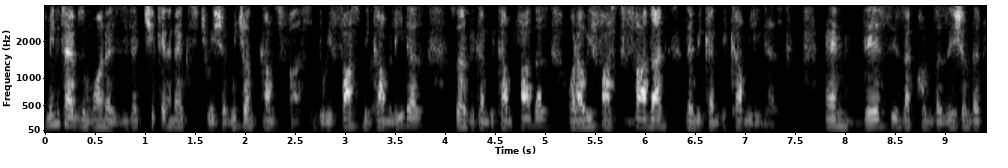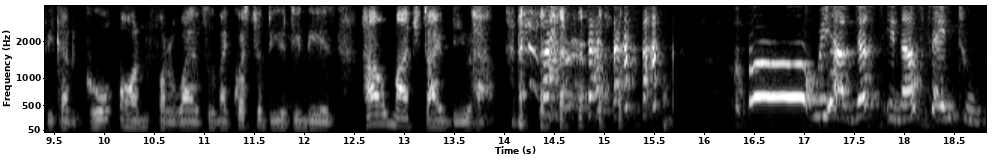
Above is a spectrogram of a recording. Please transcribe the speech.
many times wonder, is it a chicken and egg situation? Which one comes first? Do we first become leaders so that we can become fathers? Or are we first fathered, then we can become leaders? And this is a conversation that we can go on for a while. So my question to you, Tindi, is how much time do you have? oh, we have just enough time to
